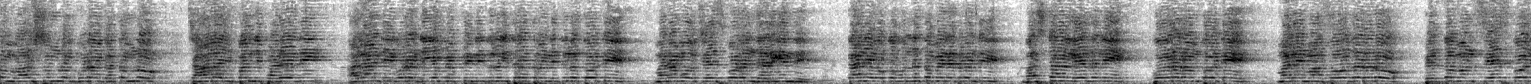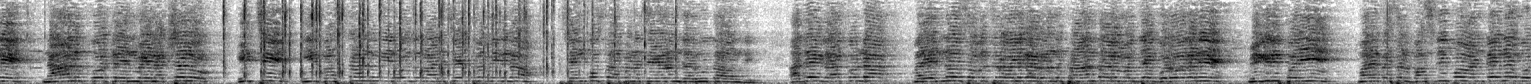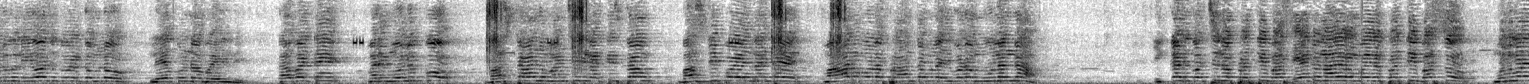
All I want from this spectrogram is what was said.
కనీసం రాష్ట్రంలో కూడా గతంలో చాలా ఇబ్బంది పడేది. అలాంటివి కూడా డిఎంఎఫ్టి నిధులు ఇతరత్ర నిధులతోటి మనము చేసుకోవడం జరిగింది. కానీ ఒక ఉన్నతమైనటువంటి బస్ స్టాండ్ లేదని కోరడంతో తోటి మరి మా సోదరుడు పెద్ద మనసు చేసుకొని నాలుగు కోట్ల ఎనభై లక్షలు ఇచ్చి ఈ బస్ స్టాండ్ ఈ రోజు వారి చేతుల మీదుగా శంకుస్థాపన చేయడం జరుగుతా ఉంది. అదే కాకుండా మరి ఎన్నో సంవత్సరాలు రెండు ప్రాంతాల మధ్య గొడవగానే మిగిలిపోయి మనకు అసలు బస్ డిపో అంటేనే ములుగు నియోజకవర్గంలో లేకుండా పోయింది. కాబట్టి మరి ములుక్కు బస్ స్టాండ్ మంచిది కట్టిస్తాం. బస్ డిపో ఏంటంటే మారుమూల ప్రాంతంలో ఇవ్వడం మూలంగా ఇక్కడికి వచ్చిన ప్రతి బస్ ఏటు నాగరం పోయిన ప్రతి బస్సు ములుగు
